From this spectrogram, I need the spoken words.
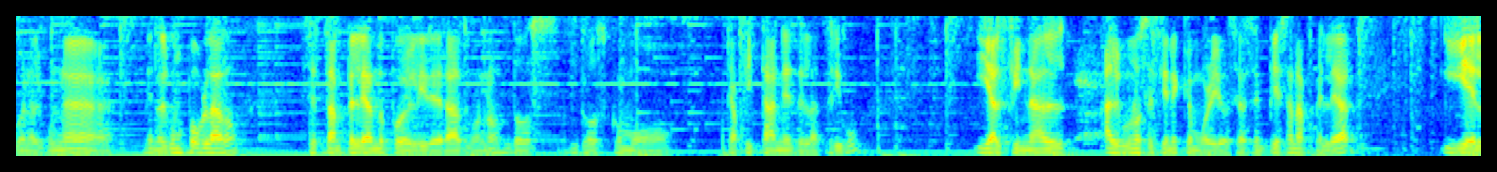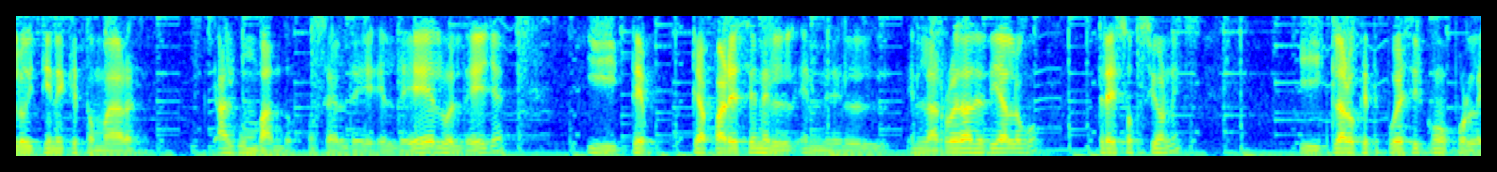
o en, alguna, en algún poblado se están peleando por el liderazgo, ¿no? Dos, dos como capitanes de la tribu. Y al final alguno se tiene que morir, o sea, se empiezan a pelear y Eloy tiene que tomar algún bando, o sea, el de, él o el de ella. Y te, te aparece en, la rueda de diálogo tres opciones. Y claro que te puedes ir como por la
